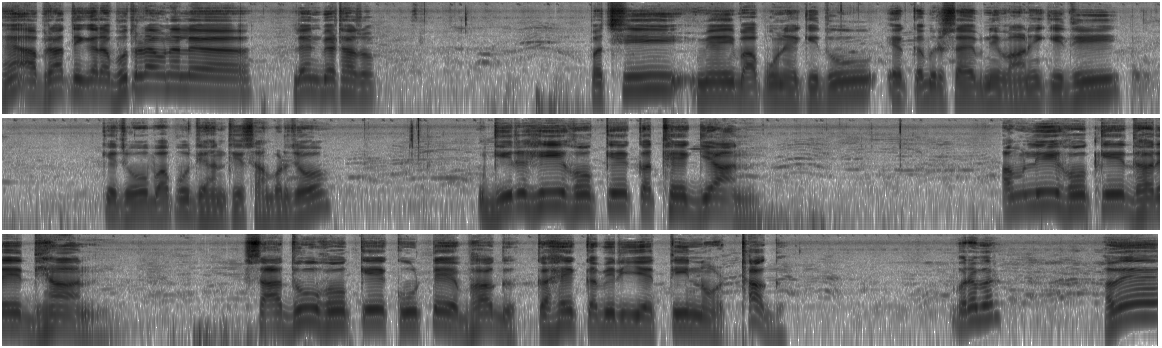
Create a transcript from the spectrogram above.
હે, આ ભ્રાતિ કર્યા ભૂતડાઓને લે- લઈને બેઠા છો. પછી મેં એ બાપુને કીધું, એક કબીર સાહેબની વાણી કીધી કે જો બાપુ ધ્યાનથી સાંભળજો. ગિરહી હો કે કથે જ્ઞાન, અમલી હો કે ધરે ધ્યાન, સાધુ હો કે કૂટે ભગ, કહે કબીર યે તીનો ઠગ. બરાબર? હવે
